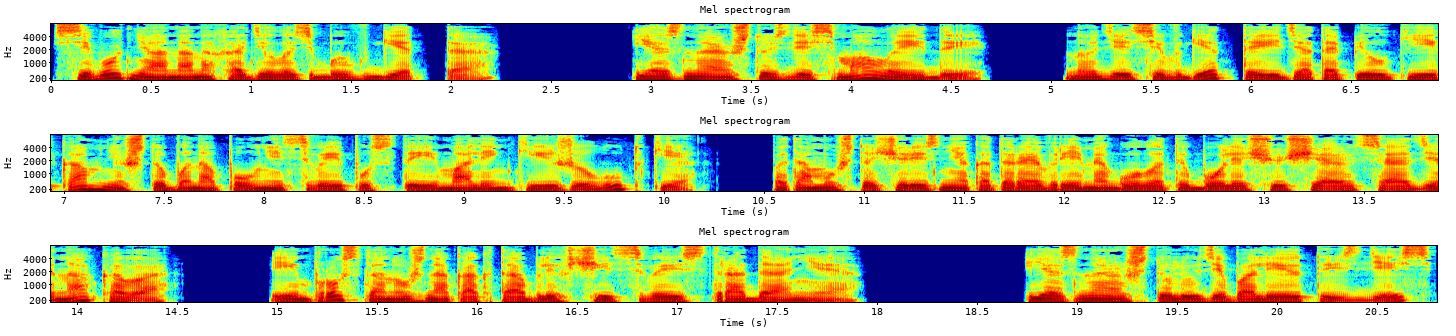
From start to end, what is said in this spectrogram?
сегодня она находилась бы в гетто. Я знаю, что здесь мало еды, но дети в гетто едят опилки и камни, чтобы наполнить свои пустые маленькие желудки, потому что через некоторое время голод и боль ощущаются одинаково, им просто нужно как-то облегчить свои страдания. Я знаю, что люди болеют и здесь,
